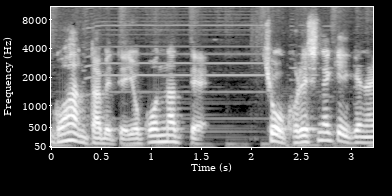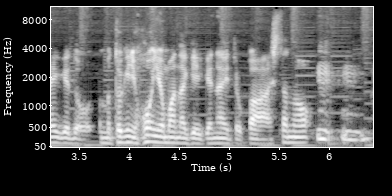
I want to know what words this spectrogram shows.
ご飯食べて横になって今日これしなきゃいけないけど、まあ、時に本読まなきゃいけないとか、明日のうんうん。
